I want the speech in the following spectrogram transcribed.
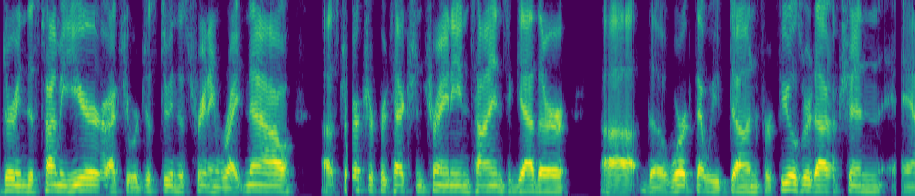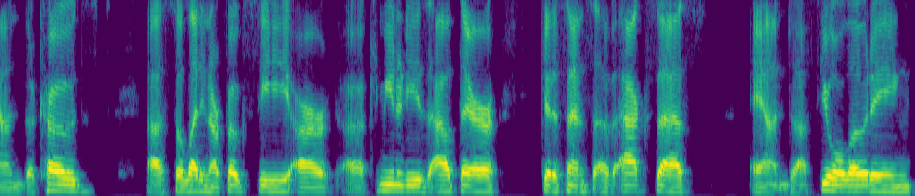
during this time of year. Actually, we're just doing this training right now, structure protection training, tying together uh, the work that we've done for fuels reduction and the codes. Uh, so letting our folks see our uh, communities out there, get a sense of access and uh, fuel loading,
